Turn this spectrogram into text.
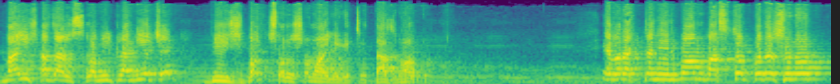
বাইশ হাজার শ্রমিক লাগিয়েছেন বিশ বছর সময় লেগেছে তাজমহল করতে। এবার একটা নির্মম বাস্তব কথা শুনুন।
